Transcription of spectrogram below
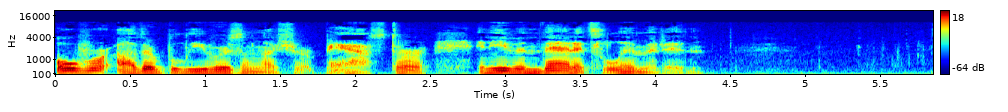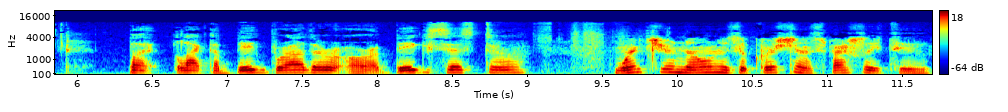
over other believers unless you're a pastor, and even then it's limited. But like a big brother or a big sister, once you're known as a Christian, especially to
